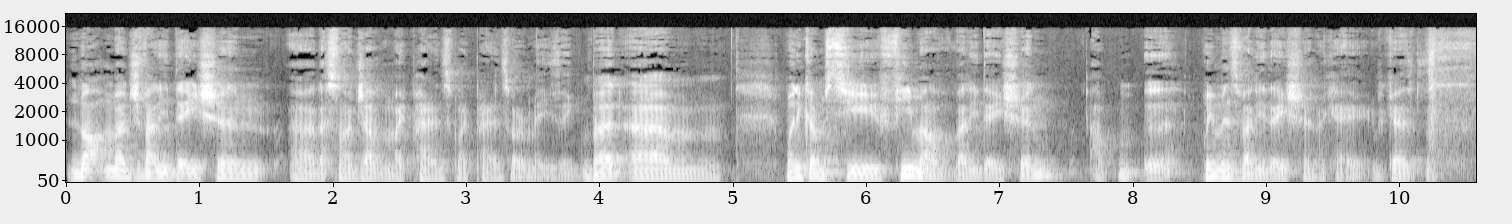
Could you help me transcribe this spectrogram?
not much validation. Uh, that's not a job of my parents. My parents are amazing. But um, when it comes to female validation, uh, uh, women's validation, okay, because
